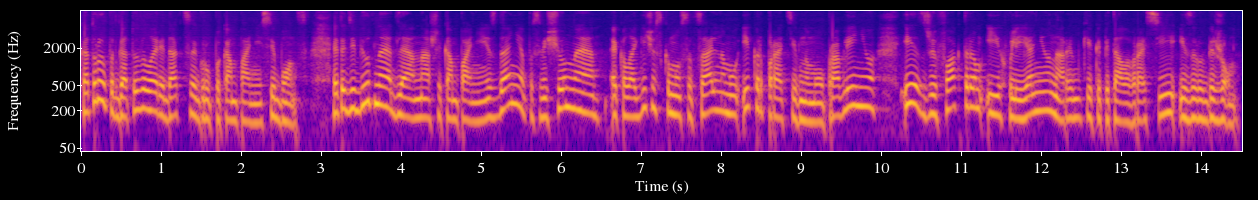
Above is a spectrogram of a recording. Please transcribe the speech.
которую подготовила редакция группы компании «Сибонс». Это дебютное для нашей компании издание, посвященное экологическому, социальному и корпоративному управлению, ESG-факторам и их влиянию на рынки капитала в России и за рубежом.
